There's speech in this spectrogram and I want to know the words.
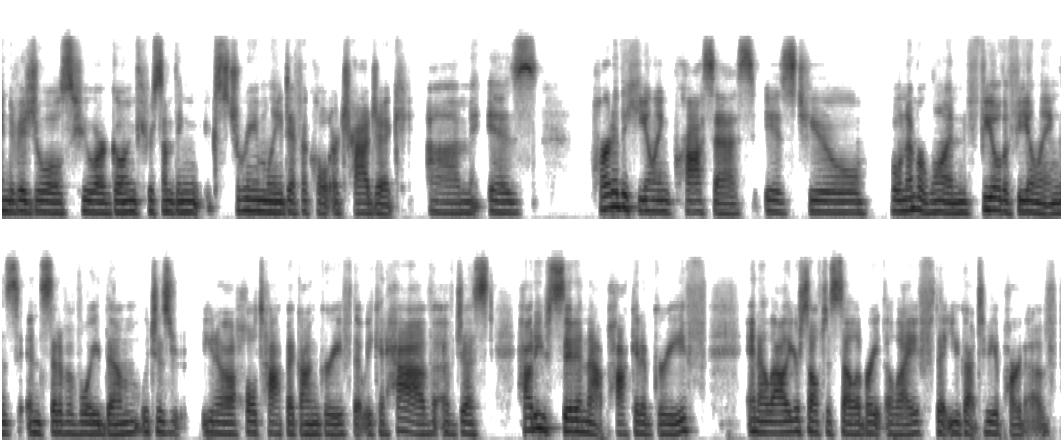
individuals who are going through something extremely difficult or tragic um, is part of the healing process is to well number one feel the feelings instead of avoid them which is you know a whole topic on grief that we could have of just how do you sit in that pocket of grief and allow yourself to celebrate the life that you got to be a part of.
